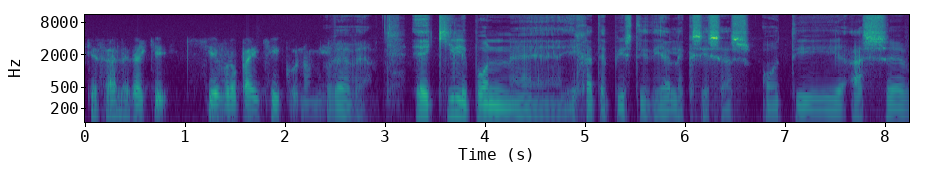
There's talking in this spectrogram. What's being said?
Και θα έλεγα και, και η ευρωπαϊκή οικονομία. Βέβαια. Εκεί λοιπόν ε, είχατε πει στη διάλεξή σας ότι ας ε,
